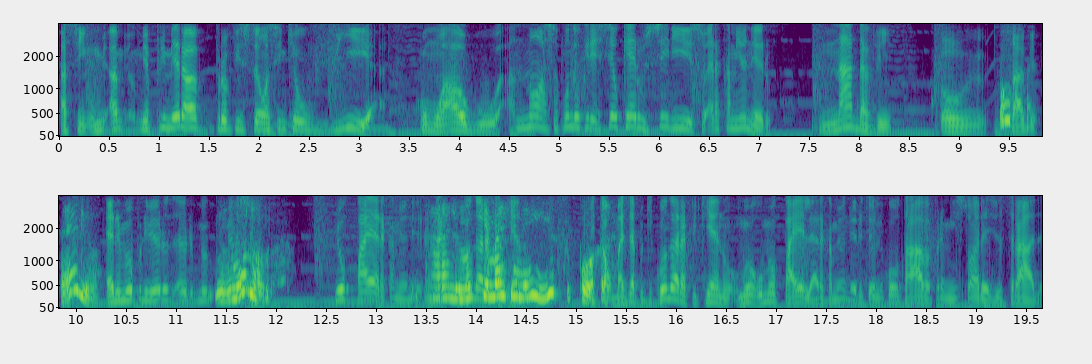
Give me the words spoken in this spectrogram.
Assim, a minha primeira profissão, assim, que eu via como algo. "Ah, Nossa, quando eu crescer eu quero ser isso. Era caminhoneiro. Nada a ver. Ou, Pô, sabe? sério? Era o meu primeiro. Era o meu primeiro Mano, sonho. Meu pai era caminhoneiro. né? caralho, eu nunca era pequeno- imaginei isso, pô. Então, mas é porque quando eu era pequeno, o meu, o meu pai, ele era caminhoneiro, então ele contava pra mim histórias de estrada.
